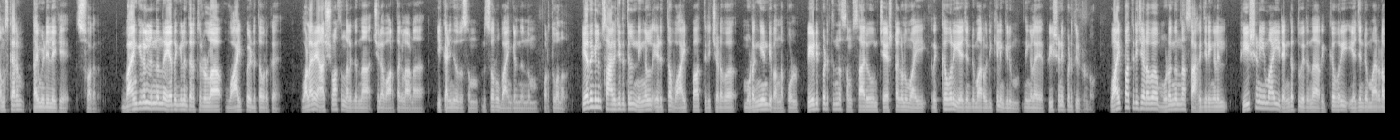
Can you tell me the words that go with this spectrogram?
നമസ്കാരം. ടൈം മീഡിയയിലേക്ക് സ്വാഗതം. ബാങ്കുകളിൽ നിന്ന് ഏതെങ്കിലും തരത്തിലുള്ള വായ്പ എടുത്തവർക്ക് വളരെ ആശ്വാസം നൽകുന്ന ചില വാർത്തകളാണ് ഈ കഴിഞ്ഞ ദിവസം റിസർവ് ബാങ്കിൽ നിന്നും പുറത്തു വന്നത്. ഏതെങ്കിലും സാഹചര്യത്തിൽ നിങ്ങൾ എടുത്ത വായ്പ തിരിച്ചടവ് മുടങ്ങേണ്ടി വന്നപ്പോൾ പേടിപ്പെടുത്തുന്ന സംസാരവും ചേഷ്ടകളുമായി റിക്കവറി ഏജന്റുമാർ ഒരിക്കലെങ്കിലും നിങ്ങളെ ഭീഷണിപ്പെടുത്തിയിട്ടുണ്ടോ? വായ്പാ തിരിച്ചടവ് മുടങ്ങുന്ന സാഹചര്യങ്ങളിൽ ഭീഷണിയുമായി രംഗത്തു വരുന്ന റിക്കവറി ഏജന്റുമാരുടെ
